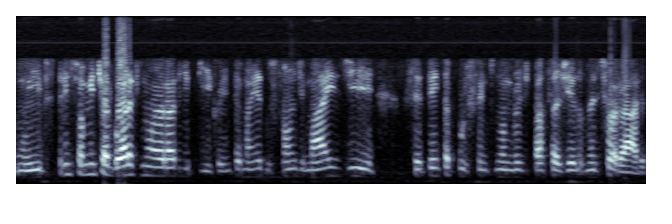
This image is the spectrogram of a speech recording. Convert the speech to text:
no IBS, principalmente agora que não é horário de pico, a gente tem uma redução de mais de 70% do número de passageiros nesse horário.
